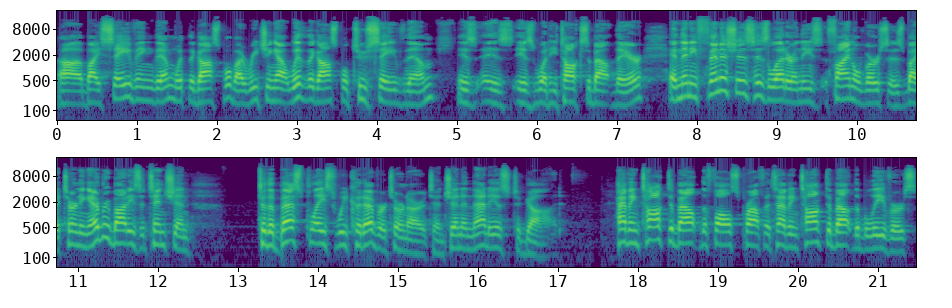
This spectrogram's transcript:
uh, by saving them with the gospel, by reaching out with the gospel to save them, is, is, is what he talks about there. And then he finishes his letter in these final verses by turning everybody's attention to the best place we could ever turn our attention, and that is to God. Having talked about the false prophets, having talked about the believers,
